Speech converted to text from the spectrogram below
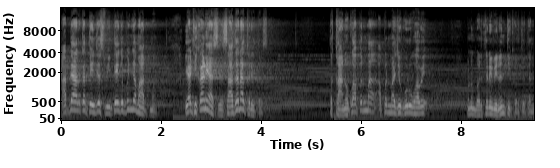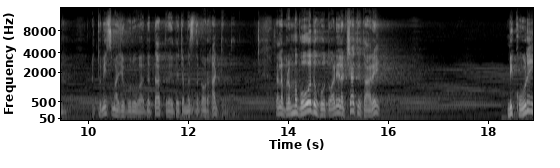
आपल्यासारखा तेजस्वी तेजपुंज महात्मा या ठिकाणी असेल साधना करीत असेल तर का नको आपण मा आपण माझे गुरु व्हावे? म्हणून भरतरी विनंती करतो त्यांना तुम्हीच माझे गुरु व्हा दत्तात्रय त्याच्या मस्तकावर हात ठेवतात. त्याला ब्रह्मबोध होतो आणि लक्षात येतं अरे मी कोण आहे?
